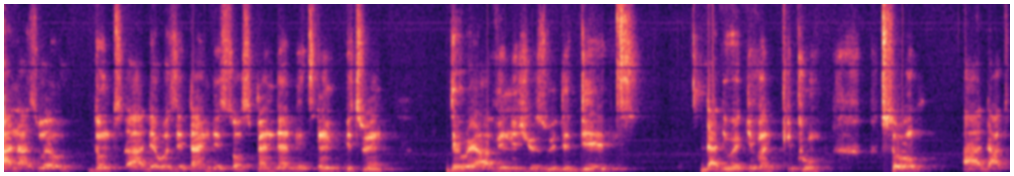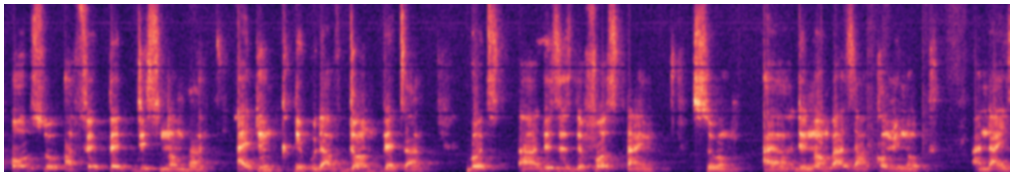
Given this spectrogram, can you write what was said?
And as well, don't uh, there was a time they suspended it in between. They were having issues with the dates that they were given people. So uh, that also affected this number. I think they could have done better, but uh, this is the first time. So uh, the numbers are coming up. And I,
